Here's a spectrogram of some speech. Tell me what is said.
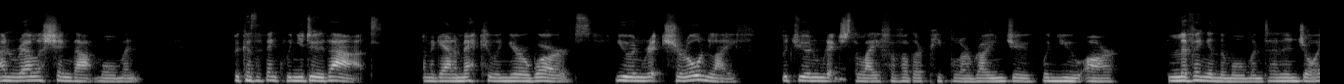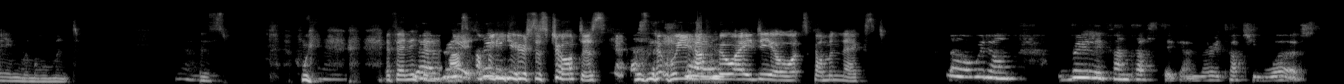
and relishing that moment. Because I think when you do that, and again, I'm echoing your words, you enrich your own life, but you enrich the life of other people around you when you are living in the moment and enjoying the moment. Yeah. We, if anything, yeah, really, the last couple really. of years has taught us is that we have no idea what's coming next. No, we don't. Really fantastic and very touching words,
